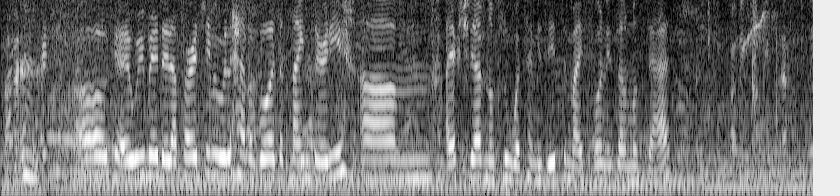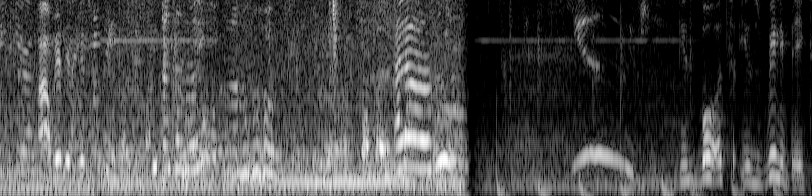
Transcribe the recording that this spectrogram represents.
Okay, we made it. Apparently we will have a boat at 9.30. Um, I actually have no clue what time is it. My phone is almost dead. Hello. Huge. This boat is really big,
